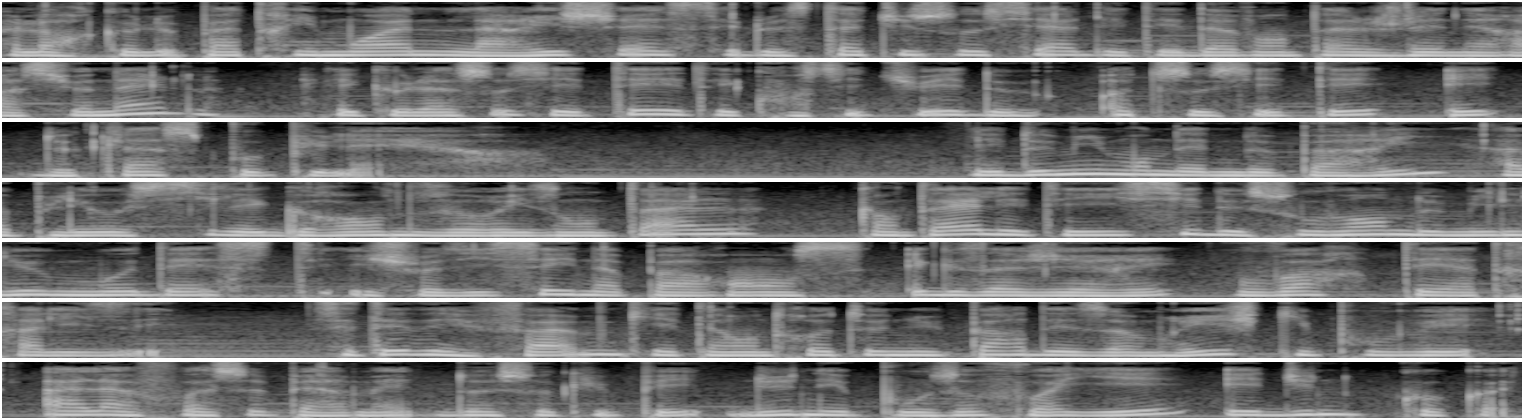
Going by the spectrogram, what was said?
alors que le patrimoine, la richesse et le statut social étaient davantage générationnels et que la société était constituée de haute société et de classes populaires. Les demi-mondaines de Paris, appelées aussi les grandes horizontales, quant à elles étaient issues de souvent de milieux modestes et choisissaient une apparence exagérée, voire théâtralisée. C'étaient des femmes qui étaient entretenues par des hommes riches qui pouvaient à la fois se permettre de s'occuper d'une épouse au foyer et d'une cocotte.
